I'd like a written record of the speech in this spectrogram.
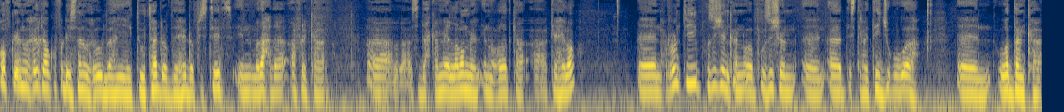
Qofka inuu xilkaa ku fadhiistana wuxuu u baahan yahay two third of the head of states in madaxda africa saddex ka meel laba meel inuu codadka ka helo. Runtii positionkan waa position aada istraatiijig ugu ah wadanka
